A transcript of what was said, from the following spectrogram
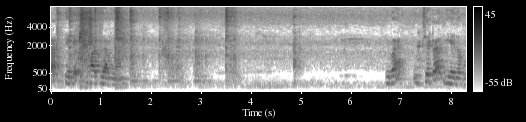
আর তেলে ভাজলাম না। এবার উচ্ছেটা দিয়ে দেবো।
